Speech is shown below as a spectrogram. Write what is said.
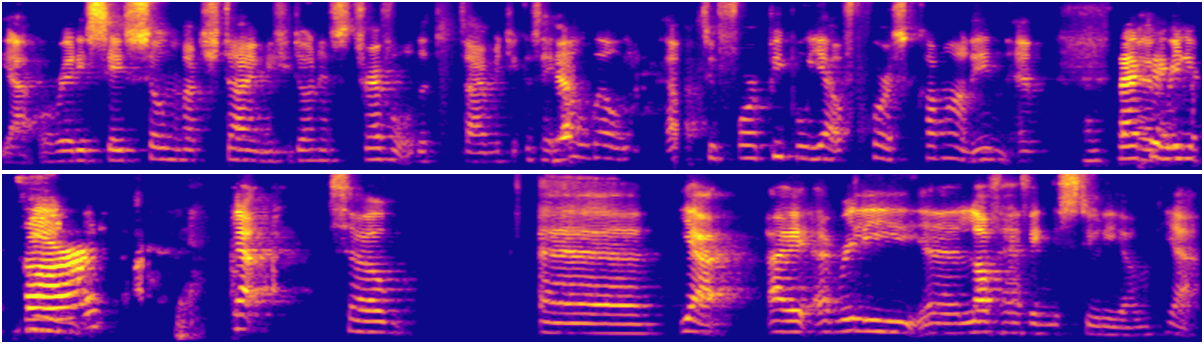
yeah already saves so much time. If you don't have to travel all the time and you can say yeah. oh well up to four people yeah of course come on in and, and bring a car yeah. So uh, yeah, I, I really uh, love having the studio. Yeah,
